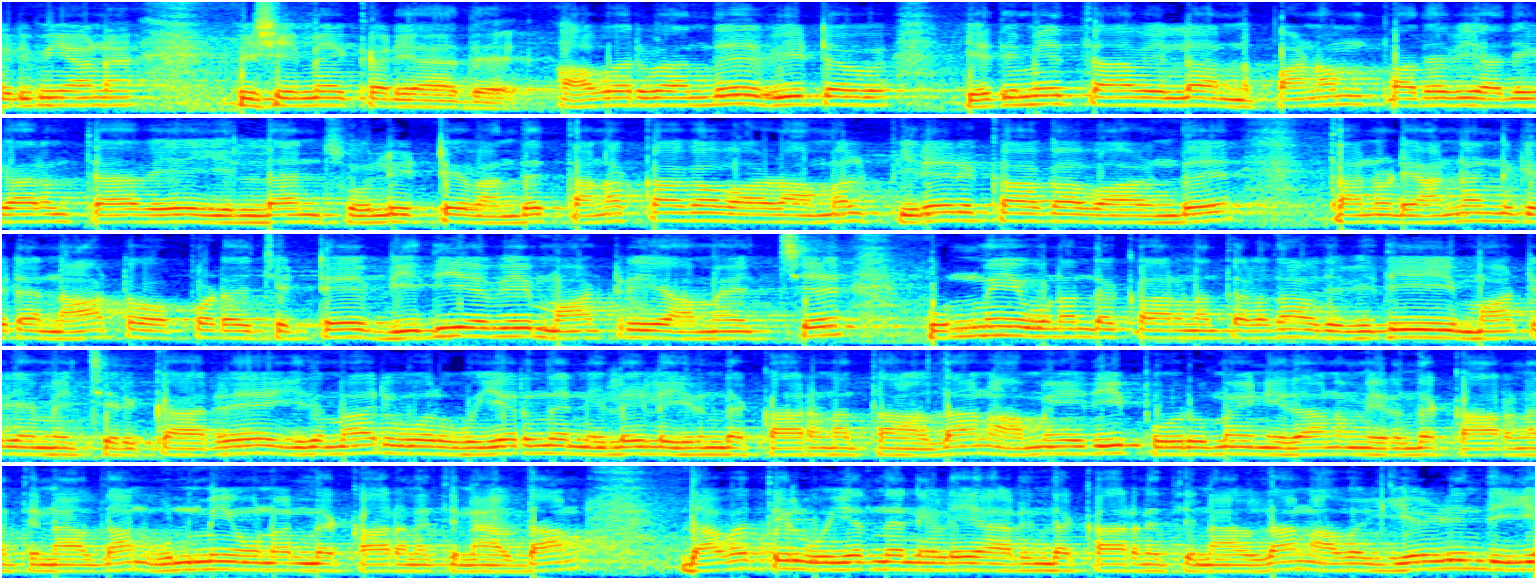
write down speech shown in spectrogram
எளிமையான விஷயமே கிடையாது. அவர் வந்து வீட்டை எதுவுமே தேவையில்லை பணம் பதவி அதிகாரம் தேவையே இல்லைன்னு சொல்லிட்டு வந்து தனக்காக வாழாமல் பிறருக்காக வாழ்ந்து தன்னுடைய அண்ணன்கிட்ட நாட்டை ஒப்படைச்சிட்டு விதியவே மாற்றி அமைச்சு உண்மையை உணர்ந்த காரணத்தால் தான் அவர் விதியை மாற்றி அமைச்சிருக்காரு. இது மாதிரி ஒரு உயர்ந்த நிலையில் இருந்த காரணத்தால் தான் அமைதி பொறுமை நிதானம் இருந்த காரணத்தினால் தான் உண்மையை உணர்ந்த காரணத்தினால் தான் தவத்தில் உயர்ந்த நிலையை அறிந்த காரணத்தினால் தான் அவர் எழுதிய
